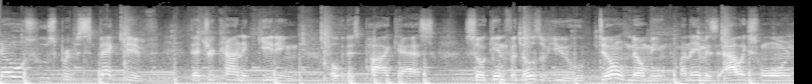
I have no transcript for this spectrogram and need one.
knows whose perspective that you're kind of getting over this podcast. So, again, for those of you who don't know me, my name is Alex Warren.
